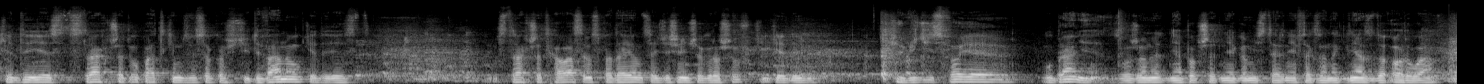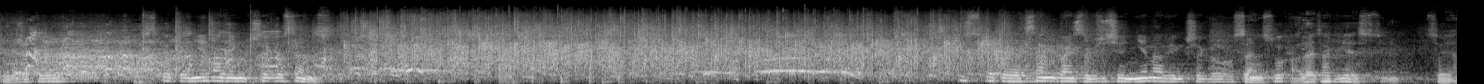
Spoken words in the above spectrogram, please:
kiedy jest strach przed upadkiem z wysokości dywanu, kiedy jest strach przed hałasem spadającej dziesięciogroszówki, kiedy się widzi swoje ubranie złożone dnia poprzedniego misternie w tak zwane gniazdo orła. Także to wszystko to nie ma większego sensu. Wszystko to, jak sami Państwo widzicie, nie ma większego sensu, ale tak jest. Co ja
